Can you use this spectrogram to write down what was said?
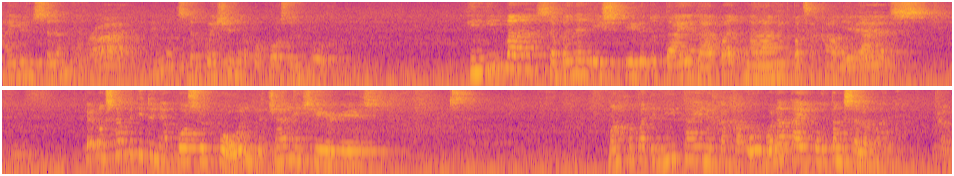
ayon sa laman? Right. And that's the question of Apostle Paul. Hindi ba sa banal na Espiritu tayo dapat maraming pagkakautang? Yes. Pero ang sabi dito ni Apostle Paul, the challenge here is, mga kapatid, hindi tayo nagkakau, wala tayong utang sa laman. Yep.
